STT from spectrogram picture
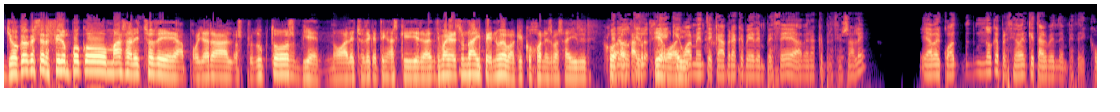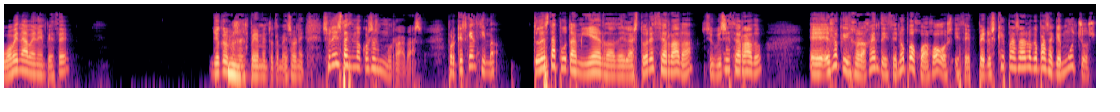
Yo creo que se refiere un poco más al hecho de apoyar a los productos bien, no al hecho de que tengas que ir. Encima que es una IP nueva, ¿qué cojones vas a ir Pero a, a lo- ciego que ahí? igualmente que habrá que ver en PC, a ver a qué precio sale. Y a ver no qué precio, a ver qué tal vende en PC. Como vende a ver en PC, yo creo que es un Mm. experimento también Sony. Sony está haciendo cosas muy raras. Porque es que encima, toda esta puta mierda de la Store cerrada, si hubiese cerrado, eh, es lo que dijo la gente. Dice, no puedo jugar juegos. Dice, pero es que pasa lo que pasa, que muchos,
